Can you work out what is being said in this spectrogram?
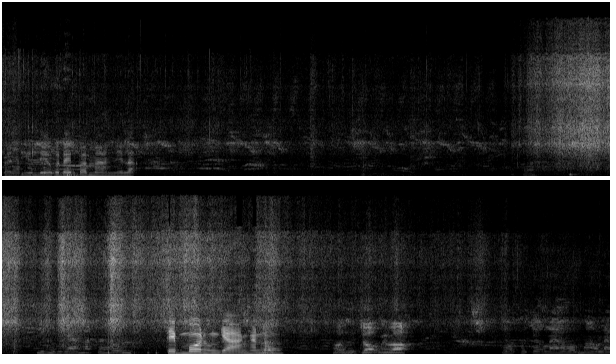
ปัดเดียวแล้วก็ได้ประมาณนี้ละ สีถุงยางมาตะหุ่นเต็มบ่ถุงยางฮันโนพอจะเจาะไหมปะจอกกูจอกแล้วบ่เมาอะไร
